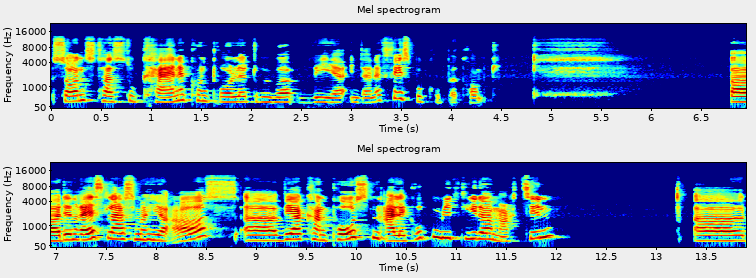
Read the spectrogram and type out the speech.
sonst hast du keine Kontrolle darüber, wer in deine Facebook-Gruppe kommt. Äh, den Rest lassen wir hier aus. Äh, wer kann posten? Alle Gruppenmitglieder, macht Sinn. Äh,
